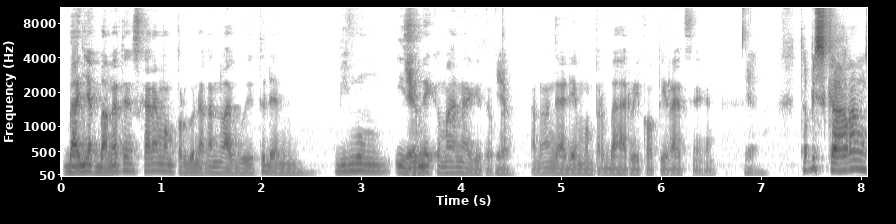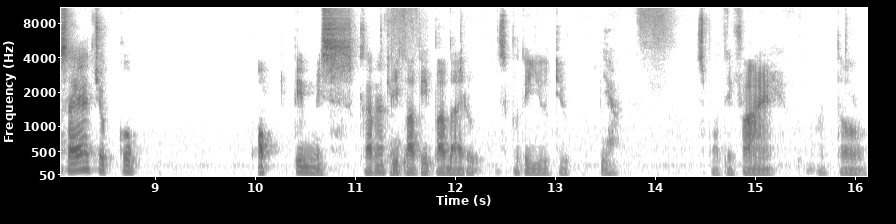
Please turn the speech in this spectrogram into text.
Banyak banget yang sekarang mempergunakan lagu itu dan bingung izinnya ke mana gitu. Pak. Iya. Karena nggak ada yang memperbaharui copyright-nya kan. Tapi sekarang saya cukup optimis karena pipa-pipa baru seperti YouTube, Ya. Spotify atau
